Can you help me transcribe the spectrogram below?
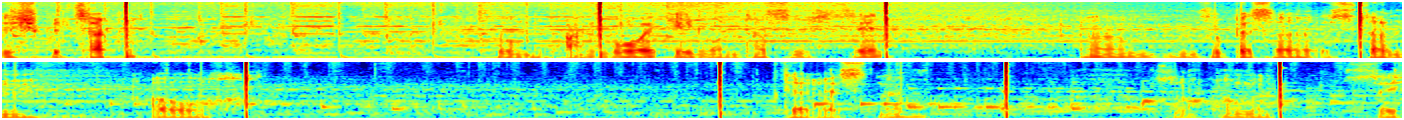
Die Spitzhacke. So mit Android-Gegen und du nicht gesehen. Ähm, umso besser ist dann auch der Rest, ne? So, nochmal 60.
